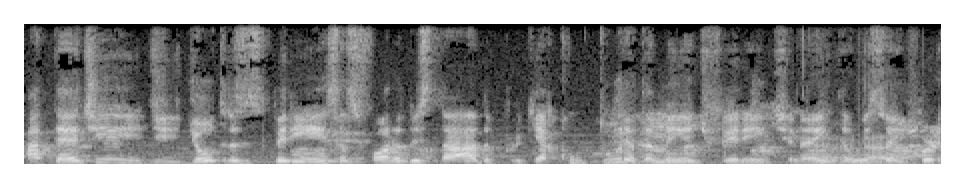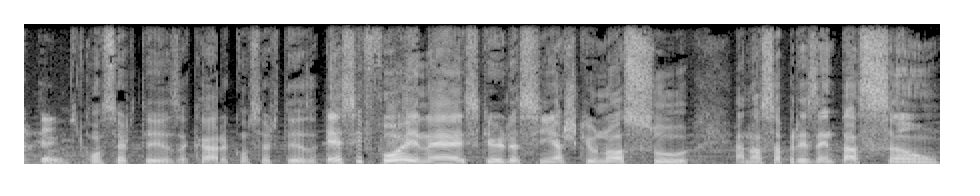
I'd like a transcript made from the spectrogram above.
até de, de, de, outras experiências fora do estado, porque a cultura também é diferente, né? Então isso é importante. Com certeza, cara, com certeza. Esse foi, né, esquerda, assim, acho que o nosso, a nossa apresentação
